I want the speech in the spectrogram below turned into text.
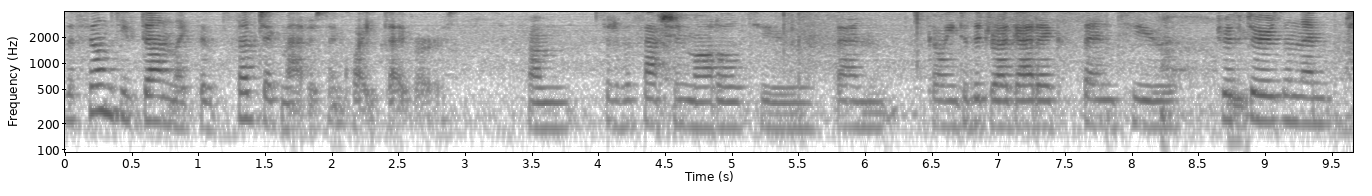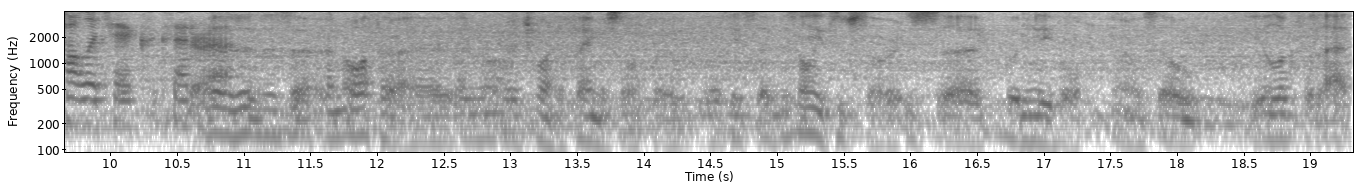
the films you've done, like the subject matter's been quite diverse. From sort of a fashion model to then going to the drug addicts, then to drifters and then politics, etc. There's an author, I don't know which one, a famous author, but he said there's only two stories, uh, good and evil. You know, so you look for that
